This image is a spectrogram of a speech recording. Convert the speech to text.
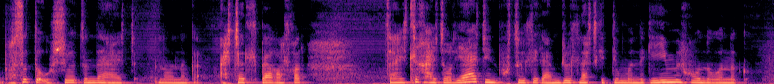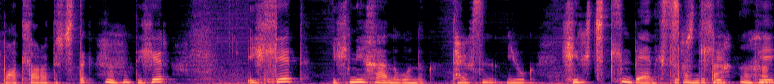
бусад өшөө зөндөө нөө нэг ачаалал байгаа болохоор за ажлын хажуугаар яаж энэ бүх зүйлийг амжуулнаач гэдэг юм нэг иймэрхүү нөгөө нэг бодол ороод ирчдэг. Тэгэхээр эхлээд эхнийхээ нөгөө нэг тавьсан юг хэрэгжтэл нь байна гэсэн үг шүү дээ. Тий.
